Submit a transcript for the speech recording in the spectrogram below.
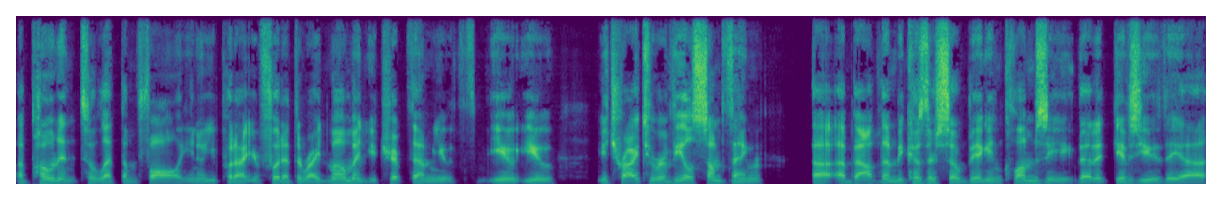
opponent to let them fall. You know, you put out your foot at the right moment, you trip them, you you you you try to reveal something uh, about them because they're so big and clumsy that it gives you the uh,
